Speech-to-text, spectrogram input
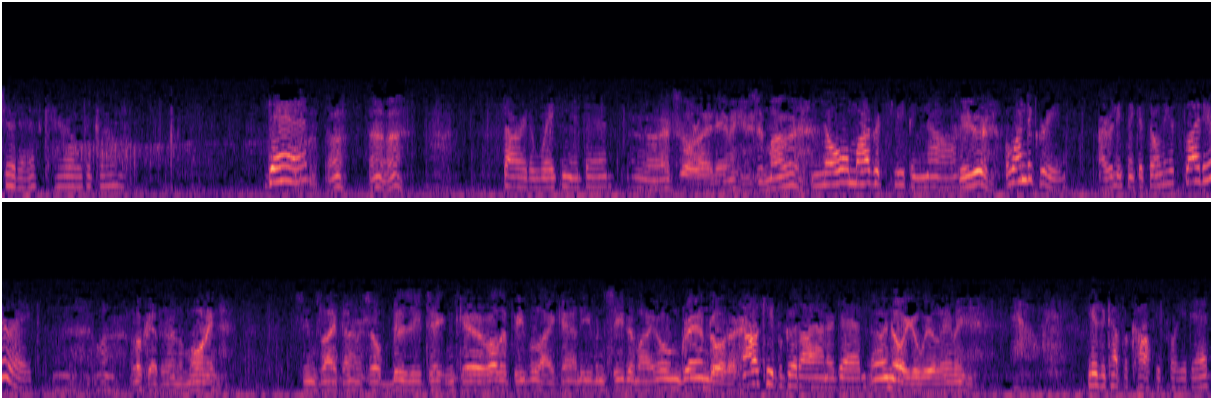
should ask Harold to go. Dad. Huh? Huh? Sorry to waken you, Dad. Oh, that's all right, Amy. Is it Margaret? No, Margaret's sleeping now. Fever? Oh, one degree. I really think it's only a slight earache. I want to look at her in the morning. Seems like I'm so busy taking care of other people, I can't even see to my own granddaughter. I'll keep a good eye on her, Dad. I know you will, Amy. Here's a cup of coffee for you, Dad.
